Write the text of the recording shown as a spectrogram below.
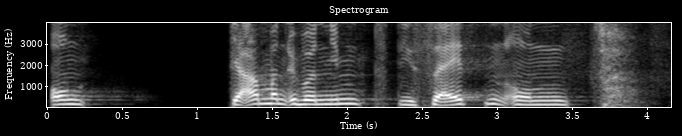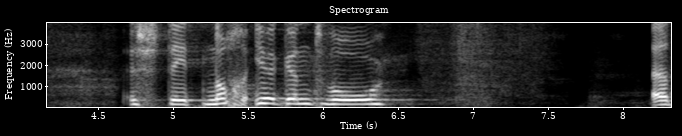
Und ja, man übernimmt die Seiten und es steht noch irgendwo, äh,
